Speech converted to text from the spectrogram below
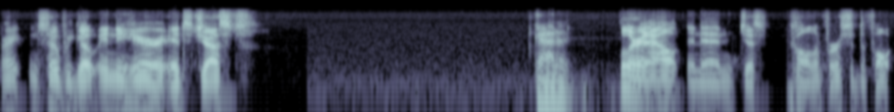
Right. And so, if we go into here, it's just. Got it. Clearing out and then just calling first at default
